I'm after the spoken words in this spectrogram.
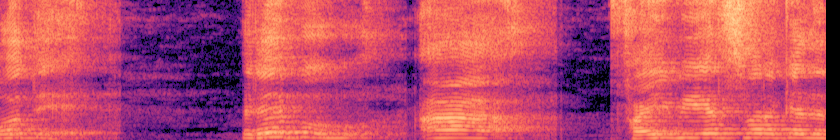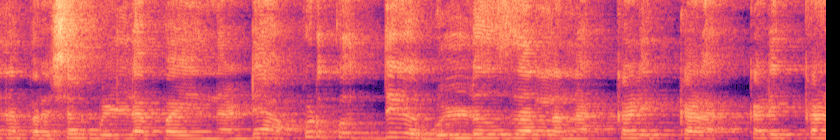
పోతే రేపు ఆ ఫైవ్ ఇయర్స్ వరకు ఏదైనా ప్రెషర్ బిల్డప్ అయిందంటే అప్పుడు కొద్దిగా బుల్డోజర్లను అక్కడిక్కడ అక్కడిక్కడ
